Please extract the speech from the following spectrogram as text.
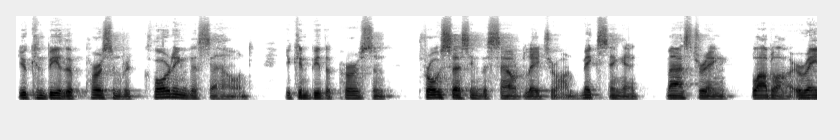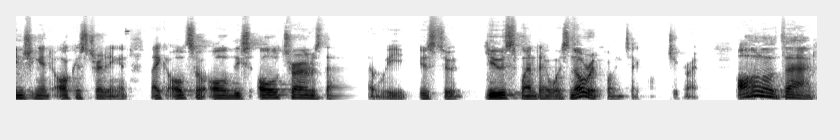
You can be the person recording the sound. You can be the person processing the sound later on, mixing it, mastering, blah, blah, arranging it, orchestrating it. Like also all these old terms that that we used to use when there was no recording technology, right? All of that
